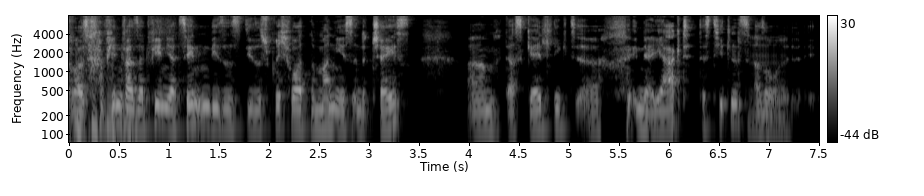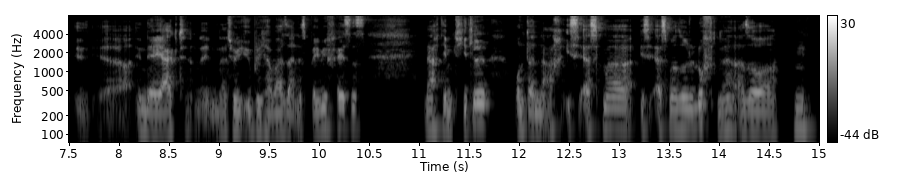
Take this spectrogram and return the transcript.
aber auf jeden Fall seit vielen Jahrzehnten dieses, dieses Sprichwort, the money is in the chase. Ähm, das Geld liegt äh, in der Jagd des Titels, also mhm. äh, in der Jagd natürlich üblicherweise eines Babyfaces nach dem Titel und danach ist erstmal ist erstmal so eine Luft, ne? Also hm,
